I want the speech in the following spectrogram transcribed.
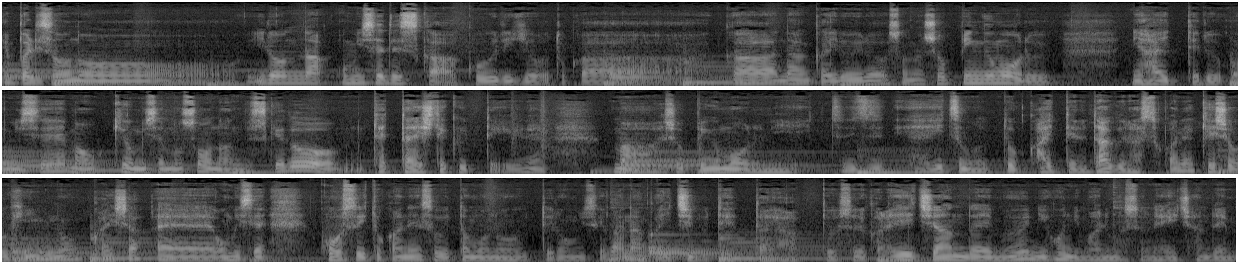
やっぱりそのいろんなお店ですか小売業とかがなんかいろいろそのショッピングモールに入ってるお店まあ大きいお店もそうなんですけど撤退してくっていうねまあショッピングモールにいつもどっか入ってるダグラスとかね化粧品の会社、えー、お店香水とかねそういったものを売ってるお店がなんか一部撤退発表それから H&M 日本にもありますよね H&M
